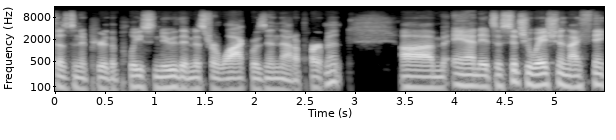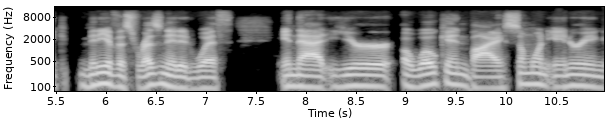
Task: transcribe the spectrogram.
doesn't appear the police knew that Mr. Locke was in that apartment. Um, and it's a situation I think many of us resonated with in that you're awoken by someone entering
